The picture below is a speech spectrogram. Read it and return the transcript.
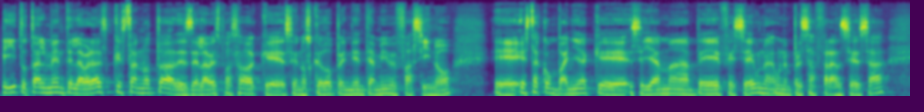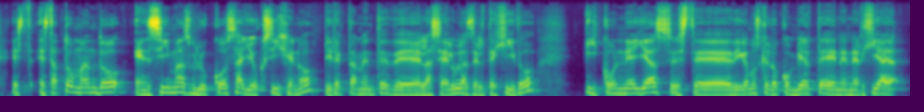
Y totalmente, la verdad es que esta nota desde la vez pasada que se nos quedó pendiente a mí me fascinó. Eh, esta compañía que se llama BFC, una, empresa francesa, está tomando enzimas, glucosa y oxígeno directamente de las células del tejido y con ellas, este, digamos que lo convierte en energía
